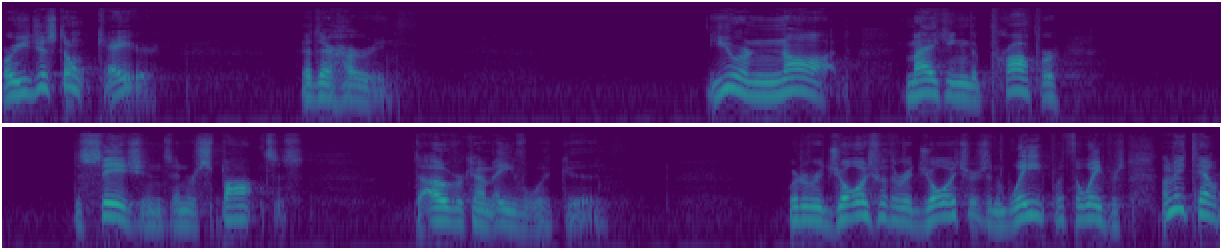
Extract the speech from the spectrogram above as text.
Or you just don't care that they're hurting. You are not making the proper decisions and responses to overcome evil with good. We're to rejoice with the rejoicers and weep with the weepers. Let me tell,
